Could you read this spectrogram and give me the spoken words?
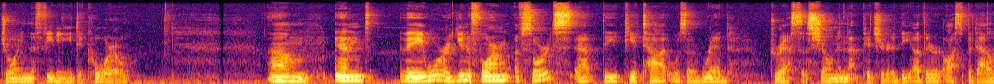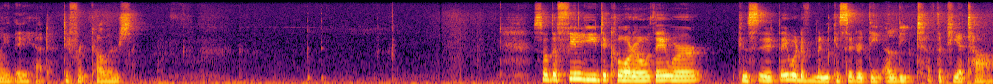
join the Figli di Coro. Um, and they wore a uniform of sorts. At the Pietà, it was a red dress, as shown in that picture. The other ospedali, they had different colors. So the Figli di Coro, they were considered they would have been considered the elite of the Pietà.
